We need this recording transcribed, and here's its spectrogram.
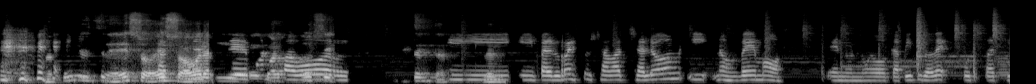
Vacúnense, eso, eso. Ahora, por favor. Y, y, para el resto, Shabbat Shalom y nos vemos en un nuevo capítulo de Futspachi.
